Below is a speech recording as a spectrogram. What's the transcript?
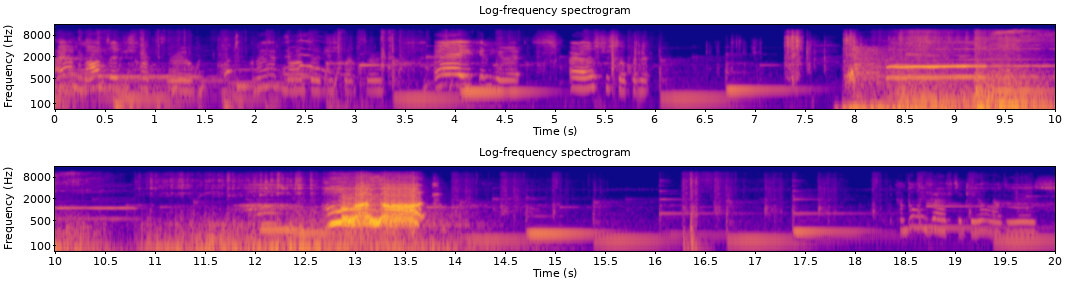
I had mods I just went through. And I had mods I just went through. Hey, you can hear it. Alright, let's just open it. Believe I have to get all this.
